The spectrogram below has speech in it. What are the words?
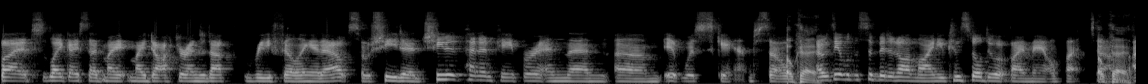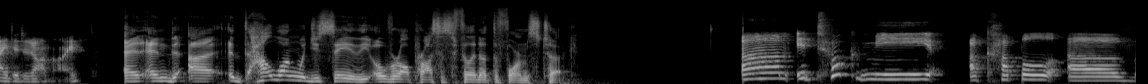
but like I said, my my doctor ended up refilling it out. So she did she did pen and paper, and then um, it was scanned. So okay. I was able to submit it online. You can still do it by mail, but um, okay. I did it online. And and uh, how long would you say the overall process of filling out the forms took? Um, it took me a couple of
